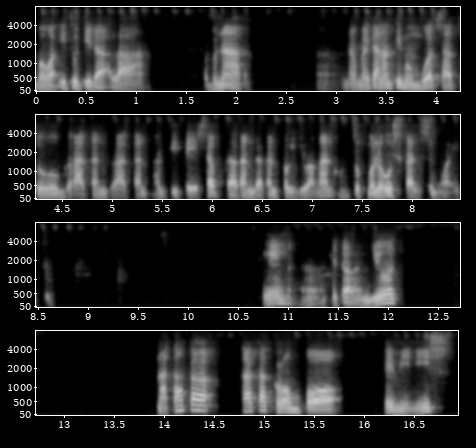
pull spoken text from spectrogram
bahwa itu tidaklah benar. Nah, mereka nanti membuat satu gerakan-gerakan antitesa, gerakan-gerakan perjuangan untuk meluruskan semua itu. Oke, eh, kita lanjut. Nah, kata kata kelompok feminis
